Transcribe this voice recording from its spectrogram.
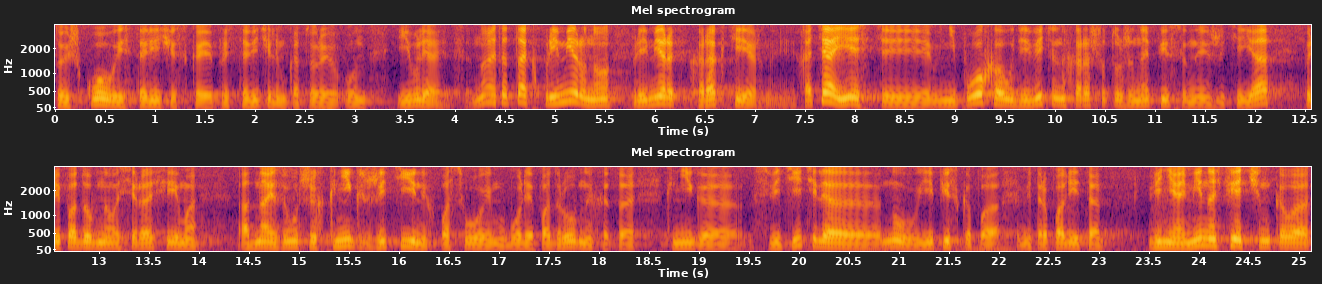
той школы исторической, представителем которой он является. Но это так, к примеру, но пример характерный. Хотя есть неплохо, удивительно хорошо тоже написанные жития преподобного Серафима. Одна из лучших книг житийных по-своему, более подробных, это книга святителя, ну, епископа, митрополита Вениамина Фетченкова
